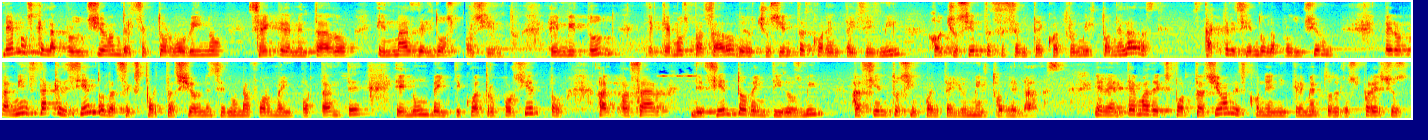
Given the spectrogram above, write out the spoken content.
Vemos que la producción del sector bovino se ha incrementado en más del 2%, en virtud de que hemos pasado de 846 mil a 864 mil toneladas. Está creciendo la producción, pero también está creciendo las exportaciones en una forma importante en un 24%, al pasar de 122 mil a 151 mil toneladas. En el tema de exportaciones, con el incremento de los precios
